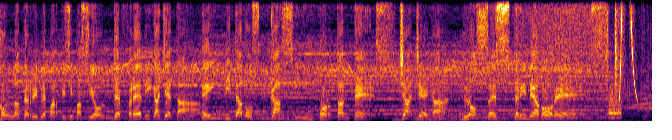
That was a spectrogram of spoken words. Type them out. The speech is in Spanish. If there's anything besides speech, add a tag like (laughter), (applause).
con la terrible participación de Freddy Galleta e invitados casi importantes. Ya llegan los streameadores.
